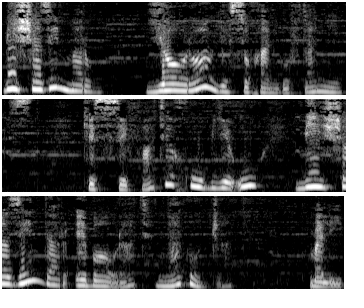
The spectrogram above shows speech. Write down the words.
بیش از این مرو یارای سخن گفتن نیست که صفت خوبی او بیش از این در عبارت نگنجد. ولی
